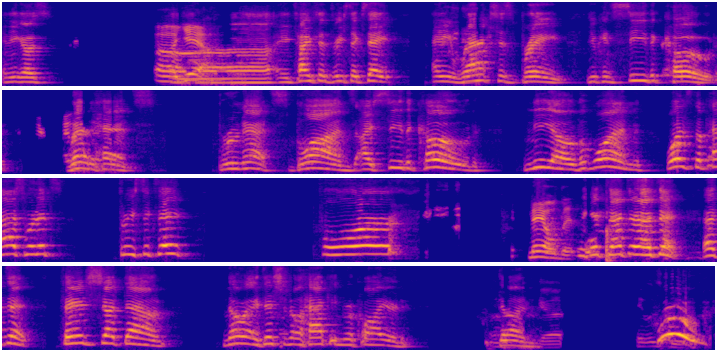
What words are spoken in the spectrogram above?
And he goes, Uh, yeah. Uh, and he types in three six eight, and he racks his brain. You can see the code. redheads, brunettes, blondes. I see the code. Neo, the one. What's the password? It's three six eight four. Nailed it. He hits enter. That's it. That's it. Fans shut down. No additional hacking required. Oh Done. It was Woo! beautiful.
